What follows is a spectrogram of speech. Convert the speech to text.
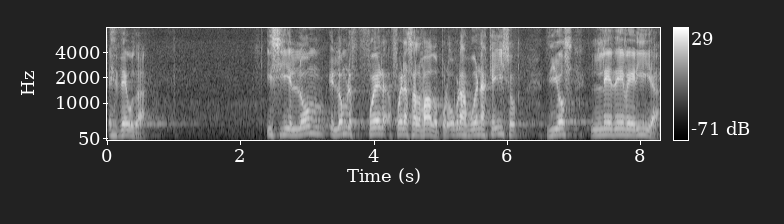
es deuda. Y si el, hombre fuera, fuera salvado por obras buenas que hizo, Dios le debería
